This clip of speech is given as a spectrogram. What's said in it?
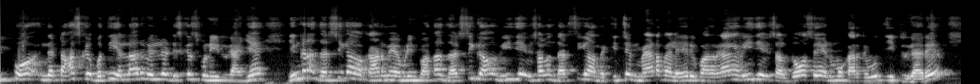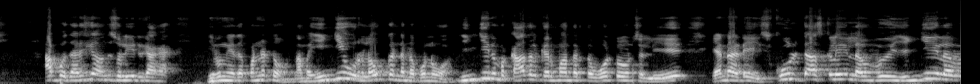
இப்போ இந்த டாஸ்க்கை பற்றி எல்லாரும் வெளில டிஸ்கஸ் பண்ணிட்டு இருக்காங்க. எங்கடா தர்சிகாவை காணுமே அப்படின்னு பார்த்தா தர்ஷிகாவும் விஜய் விஷாலும் தர்ஷிகா அந்த கிச்சன் மேடை மேல ஏறி உட்காந்துருக்காங்க விஜய் விஷால் தோசை என்னமோ கரைச்சி ஊத்திட்டு இருக்காரு. அப்போ தர்ஷிகா வந்து சொல்லிட்டு இருக்காங்க இவங்க இதை பண்ணட்டும். நம்ம எங்கேயும் ஒரு லவ் கண்டனை பண்ணுவோம். இங்கேயும் நம்ம காதல் கர்மாந்தரத்தை ஓட்டுவோம்னு சொல்லி ஏன்டா டேய் ஸ்கூல் டாஸ்க்லயும் லவ் இங்கேயும் லவ்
